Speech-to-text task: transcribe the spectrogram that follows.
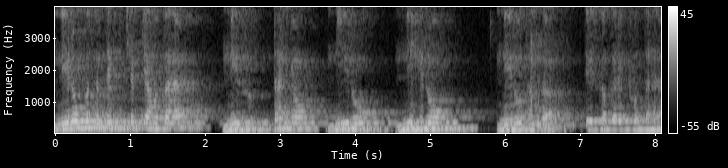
निरोग संधि विच्छेद क्या होता है? निर्धन्योग निरोग निरोग निरोधन तो इसका करेक्ट होता है,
